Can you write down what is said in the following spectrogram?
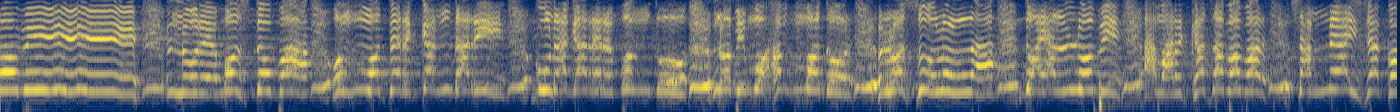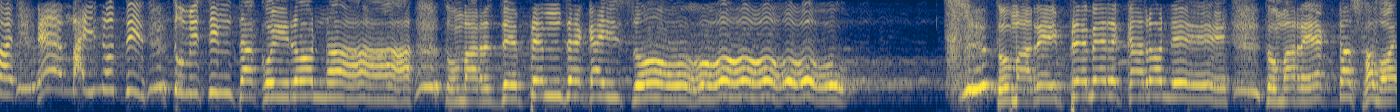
নবী, নূরে মোস্তফা উম্মতের কান্ডারি গুনাগারের বন্ধু নবী মোহাম্মদর রসুল্লাহ দয়াল নবী, আমার কাঁচা বাবার সামনে আইসা কয়, এ মাইনুদ্দিন, তুমি চিন্তা কইর না, তোমার যে প্রেম দেখাইছো, তোমার এই প্রেমের কারণে, তোমার একটা সময়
